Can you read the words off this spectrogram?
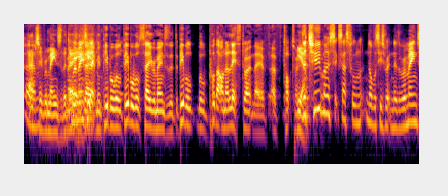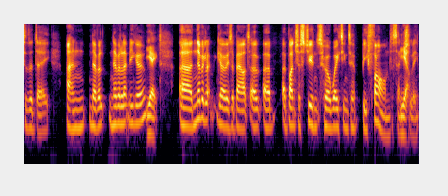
Absolutely remains of the day. Remains of the I mean, people will people will say remains of the people will put that on a list, won't they, of, of top twenty. Yeah. The two most successful n- novels he's written are The Remains of the Day and Never Never Let Me Go. Yeah. Uh, Never Let Me Go is about a, a, a bunch of students who are waiting to be farmed, essentially.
